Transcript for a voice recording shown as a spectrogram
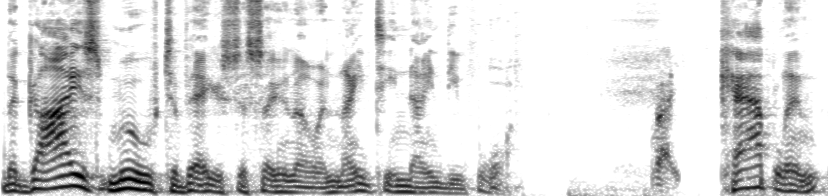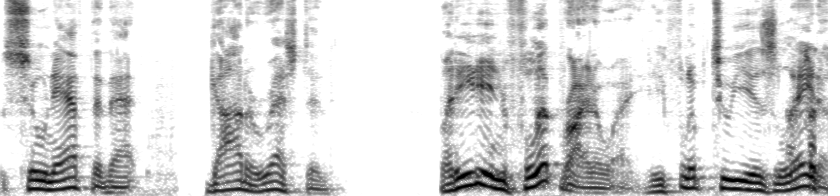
The guys moved to Vegas, just so you know, in 1994. Right? Kaplan, soon after that, got arrested, but he didn't flip right away. He flipped two years later.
